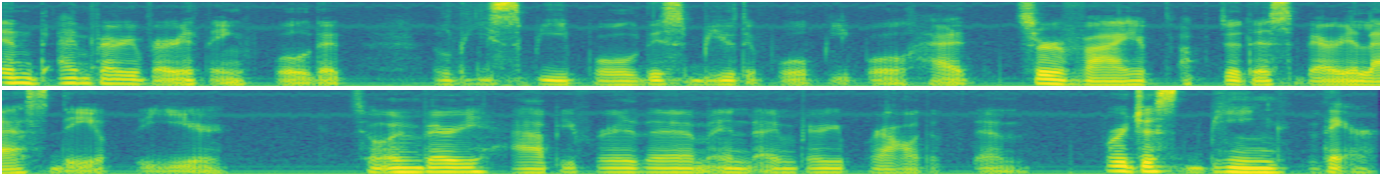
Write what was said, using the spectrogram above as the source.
And I'm very very thankful that these people, these beautiful people had survived up to this very last day of the year. So I'm very happy for them and I'm very proud of them for just being there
